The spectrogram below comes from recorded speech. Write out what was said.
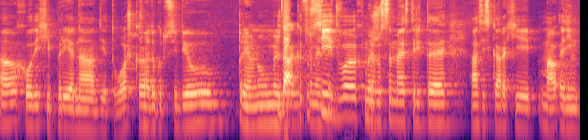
А, ходих и при една диетоложка. Това е докато си бил примерно между Да, като семестри. си идвах между семестрите, аз изкарах и мал, един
